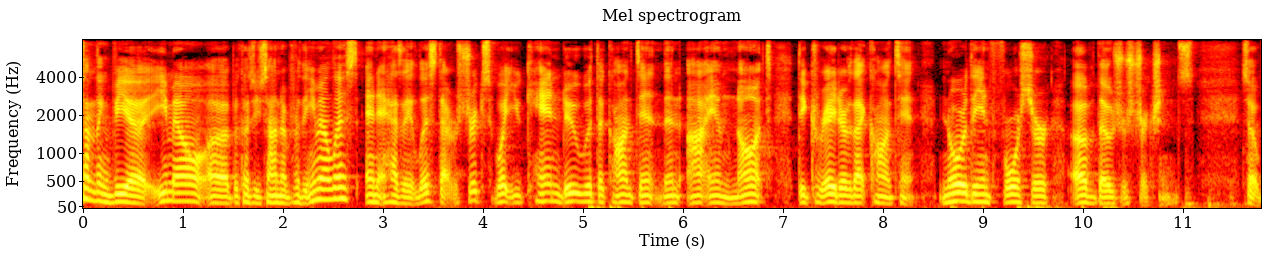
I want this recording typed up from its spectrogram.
something via email uh, because you signed up for the email list and it has a list that restricts what you can do with the content, then I am not the creator of that content nor the enforcer of those restrictions. So,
